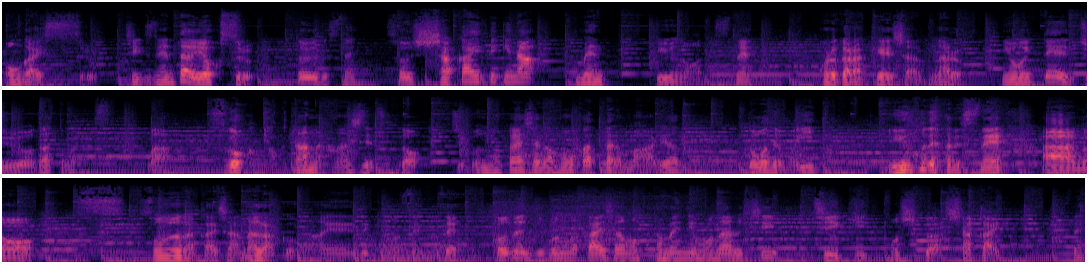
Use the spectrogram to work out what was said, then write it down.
ー、恩返しする、地域全体を良くするというですね、そういう社会的な面というのはですね、これから経営者になるにおいて重要だと思います。まあ、すごく極端な話ですけど、自分の会社が儲かったら周りはどうでもいいというのではですね、あの、そのような会社は長く反映できませんので、当然自分の会社のためにもなるし、地域、もしくは社会、ね、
